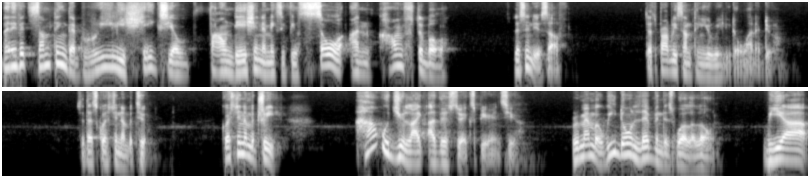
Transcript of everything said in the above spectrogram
But if it's something that really shakes your foundation and makes you feel so uncomfortable, listen to yourself. That's probably something you really don't want to do. So that's question number two. Question number three how would you like others to experience you? Remember, we don't live in this world alone. We are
